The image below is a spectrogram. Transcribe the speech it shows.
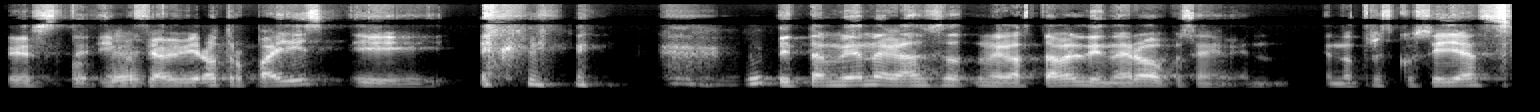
este, y me fui a vivir a otro país y, y también me, me gastaba el dinero pues, en, en otras cosillas.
